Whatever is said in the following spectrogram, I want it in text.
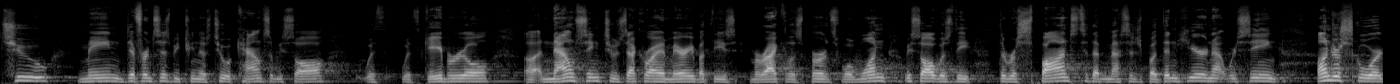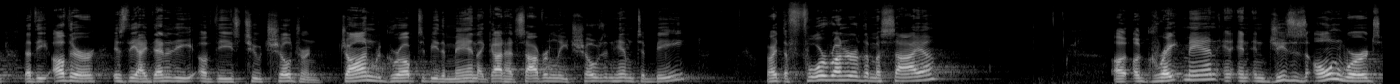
two main differences between those two accounts that we saw with, with Gabriel uh, announcing to Zechariah and Mary about these miraculous births. Well, one we saw was the, the response to that message, but then here now we're seeing underscored that the other is the identity of these two children. John would grow up to be the man that God had sovereignly chosen him to be, right? The forerunner of the Messiah. A, a great man, and in Jesus' own words,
